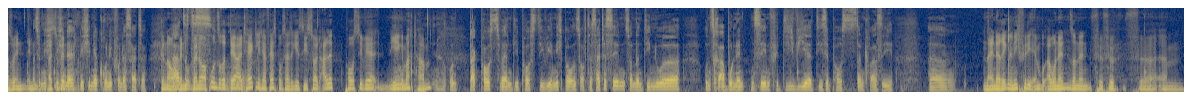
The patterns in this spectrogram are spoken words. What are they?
Also, in, in, also nicht, weißt nicht, du, wenn, in der, nicht in der Chronik von der Seite. Genau, ah, wenn, das, du, wenn du auf unsere der oh. alltäglicher Facebook-Seite gehst, siehst du halt alle Posts, die wir je mhm. gemacht haben. Und Dark Posts werden die Posts, die wir nicht bei uns auf der Seite sehen, sondern die nur unsere Abonnenten sehen, für die wir diese Posts dann quasi äh, Nein, in der Regel nicht für die Abonnenten, sondern für, für, für ähm,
